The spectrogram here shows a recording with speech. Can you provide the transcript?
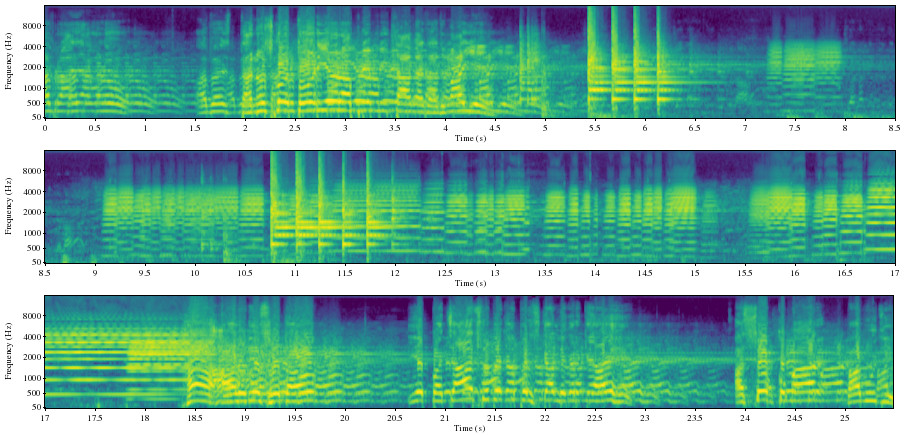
सब राजागणों अब धनुष को तोड़िए और अपनी अपनी ताकत आजमाइए। हाँ आदरणीय श्रोताओं ये पचास रुपए का पुरस्कार लेकर के आए हैं अशोक कुमार बाबूजी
